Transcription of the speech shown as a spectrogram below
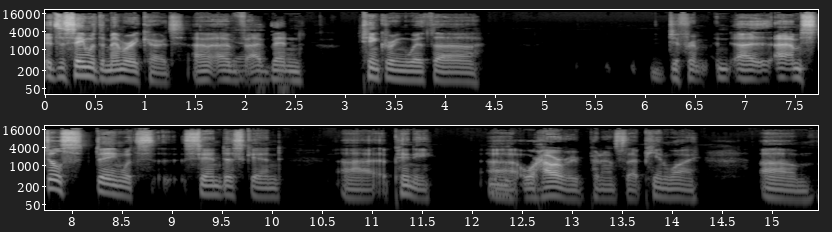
It's the same with the memory cards. I, I've Yeah. I've been tinkering with uh, different. Uh, I'm still staying with SanDisk and uh, Penny uh, or however you pronounce that, PNY. Um,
